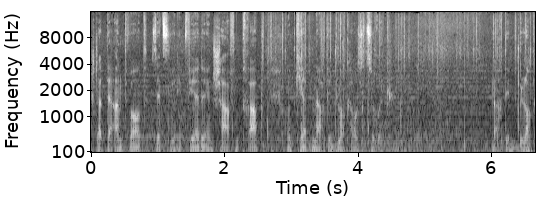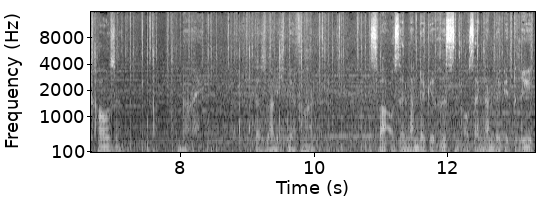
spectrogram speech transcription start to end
Statt der Antwort setzten wir die Pferde in scharfen Trab und kehrten nach dem Blockhause zurück. Nach dem Blockhause? Nein. Das war nicht mehr vorhanden. Es war auseinandergerissen, auseinandergedreht,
